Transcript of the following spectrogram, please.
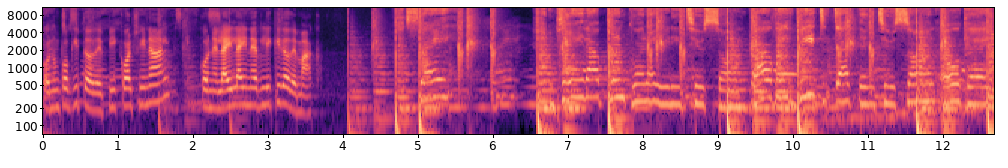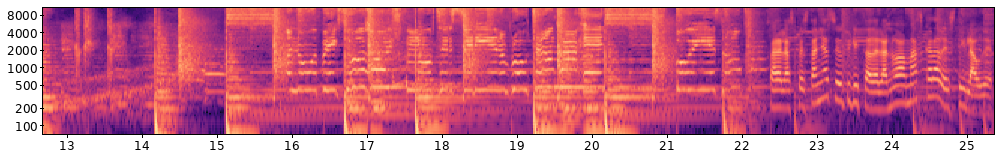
con un poquito de pico al final con el eyeliner líquido de MAC. Las pestañas he utilizado la nueva máscara de Steel Lauder.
